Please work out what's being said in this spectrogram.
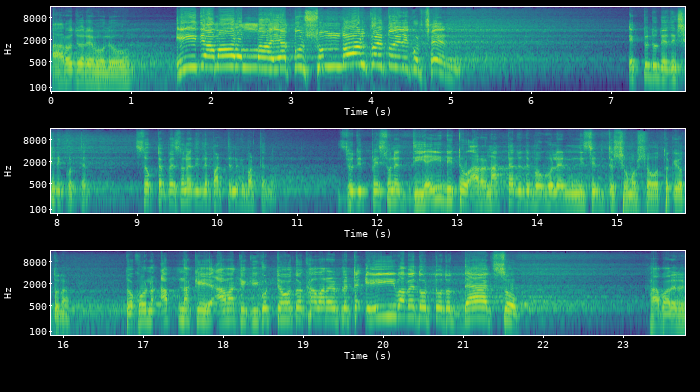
আরও জোরে বলুন। এই যে আমার আল্লাহ এত সুন্দর করে তৈরি করছেন। একটু যদি এদিক সেদিক করতেন, চোখটা পেছনে দিতে পারতেন কি পারতেন না? যদি পেছনে দিয়েই দিত আর নাকটা যদি বগলের নিচে দিত, সমস্যা হতো কি হতো না? তখন আপনাকে আমাকে কি করতে হতো? খাবারের প্লেটটা এইভাবে ধরতে হতো। দেখ চোখ। খাবারের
